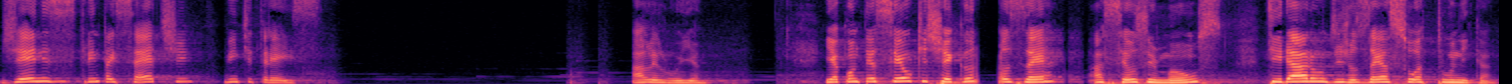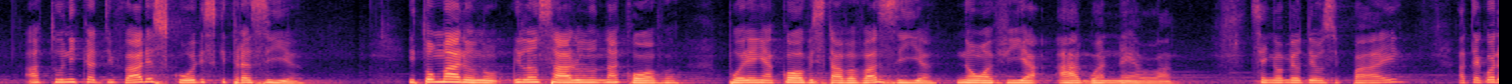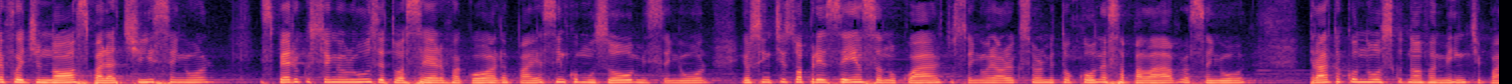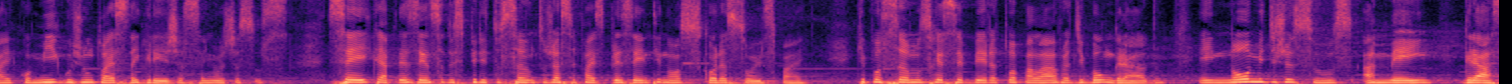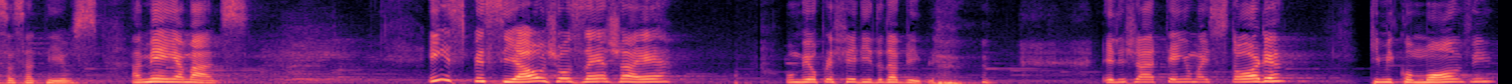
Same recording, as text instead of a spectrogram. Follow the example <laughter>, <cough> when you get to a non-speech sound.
Gênesis 37, 23. Aleluia. E aconteceu que, chegando José a seus irmãos, tiraram de José a sua túnica, a túnica de várias cores que trazia. E tomaram-no e lançaram-no na cova. Porém, a cova estava vazia, não havia água nela. Senhor, meu Deus e Pai, até agora foi de nós para ti, Senhor. Espero que o Senhor use a tua serva agora, Pai, assim como usou-me, Senhor. Eu senti Sua presença no quarto, Senhor, a hora que o Senhor me tocou nessa palavra, Senhor. Trata conosco novamente, Pai, comigo junto a esta igreja, Senhor Jesus. Sei que a presença do Espírito Santo já se faz presente em nossos corações, Pai. Que possamos receber a tua palavra de bom grado. Em nome de Jesus. Amém. Graças a Deus. Amém, amados. Em especial, José já é o meu preferido da Bíblia. <laughs> Ele já tem uma história que me comove,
